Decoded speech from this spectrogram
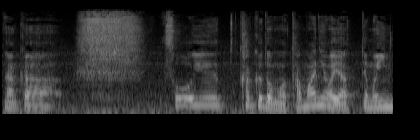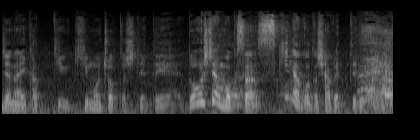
なんかそういう角度もたまにはやってもいいんじゃないかっていう気もちょっとしててどうしても僕さ好きなこと喋ってるから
